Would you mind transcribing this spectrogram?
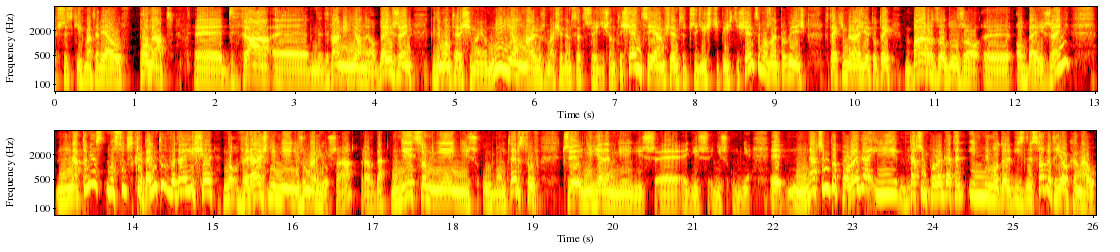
wszystkich materiałów ponad e, 2, e, 2 miliony obejrzeń, gdy Montersi mają milion, Mariusz ma 760 tysięcy, ja mam 735 tysięcy, można powiedzieć, w takim razie tutaj bardzo dużo obejrzeń, natomiast no, subskrybentów wydaje się no, wyraźnie mniej niż u Mariusza, prawda? Nieco mniej niż u Montersów, czy niewiele mniej niż, e, niż, niż u mnie. E, Na czym to polega i na czym polega ten inny model biznesowy tego kanału?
